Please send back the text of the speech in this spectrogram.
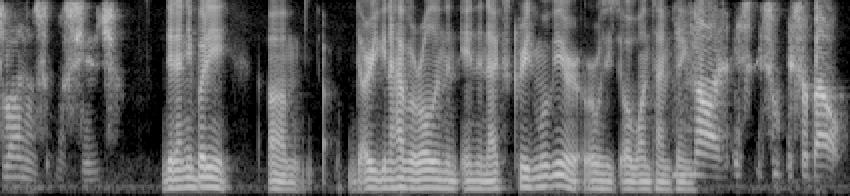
Stallone was, was huge. Did anybody? Um, are you gonna have a role in the in the next Creed movie, or, or was it a one time thing? No, it's, it's it's about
